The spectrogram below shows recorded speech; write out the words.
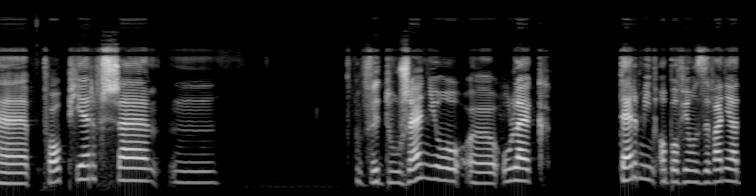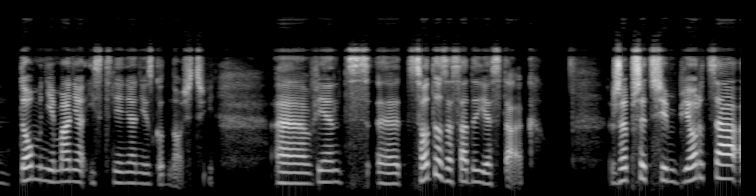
E, po pierwsze, mm, wydłużeniu e, uległ termin obowiązywania domniemania istnienia niezgodności. Więc co do zasady jest tak, że przedsiębiorca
